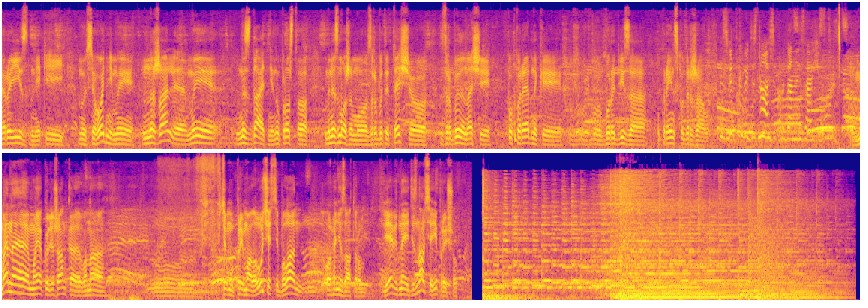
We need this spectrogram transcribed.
героїзм, який ну сьогодні ми на жаль, ми не здатні. Ну просто ми не зможемо зробити те, що зробили наші попередники в- боротьбі за українську державу. Звідки ви дізналися про даний захід? У мене моя коліжанка, вона в цьому приймала участь і була організатором. Я від неї дізнався і прийшов.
